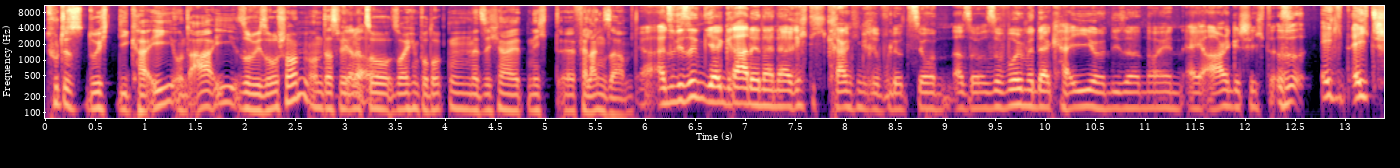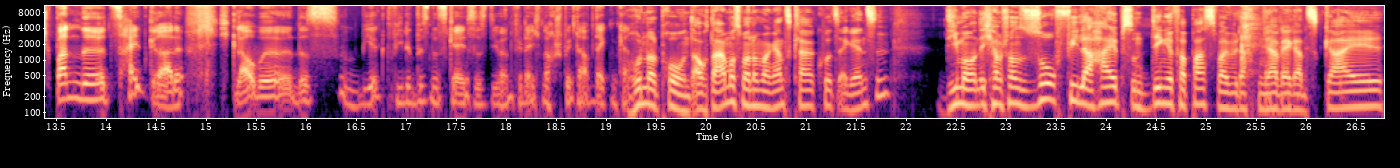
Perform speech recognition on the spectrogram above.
Tut es durch die KI und AI sowieso schon und das wird genau. mit so solchen Produkten mit Sicherheit nicht äh, verlangsamt. Ja, also wir sind ja gerade in einer richtig kranken Revolution. Also sowohl mit der KI und dieser neuen AR-Geschichte. Also echt, echt spannende Zeit gerade. Ich glaube, das birgt viele Business Cases, die man vielleicht noch später abdecken kann. 100 Pro. Und auch da muss man nochmal ganz klar kurz ergänzen Dima und ich haben schon so viele Hypes und Dinge verpasst, weil wir dachten, ja, wäre ganz geil.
